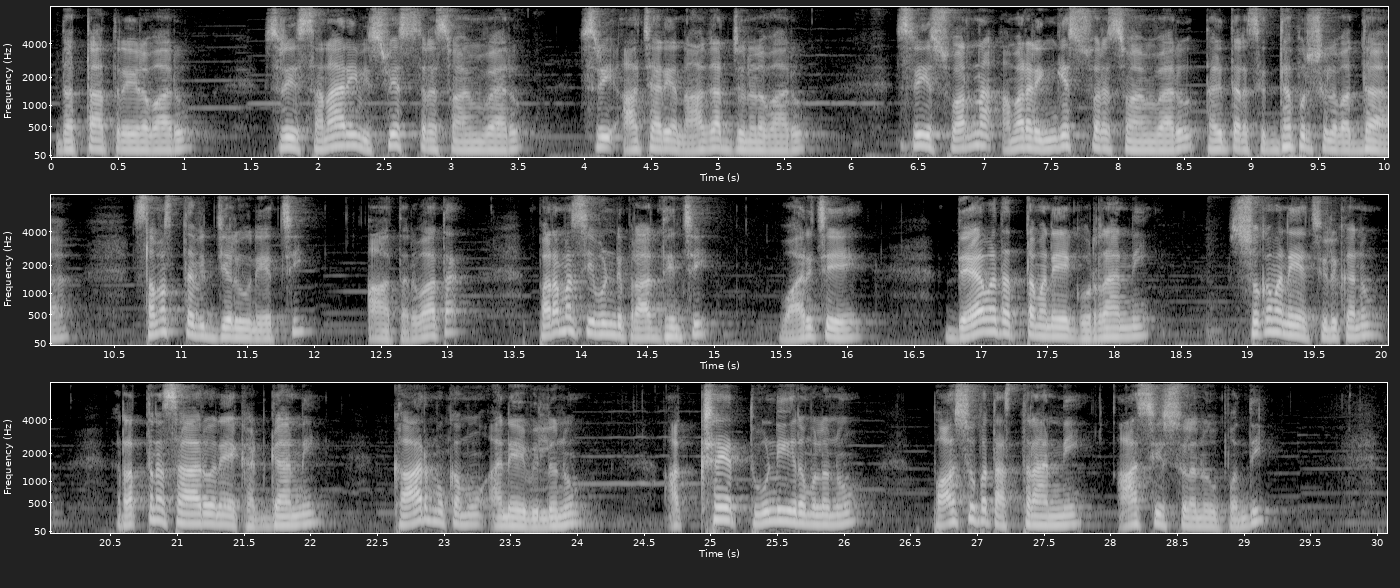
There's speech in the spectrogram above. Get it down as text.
దత్తాత్రేయుల వారు శ్రీ సనారి విశ్వేశ్వర స్వామివారు శ్రీ ఆచార్య నాగార్జునుల వారు శ్రీ స్వర్ణ అమరలింగేశ్వర స్వామివారు తదితర సిద్ధపురుషుల వద్ద సమస్త విద్యలు నేర్చి ఆ తరువాత పరమశివుణ్ణి ప్రార్థించి వారిచే దేవదత్తమనే గుర్రాన్ని సుఖమనే చిలుకను రత్నసారు అనే ఖడ్గాన్ని కార్ముకము అనే విల్లును అక్షయ తూణీరములను పాశుపత అస్త్రాన్ని ఆశీస్సులను పొంది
